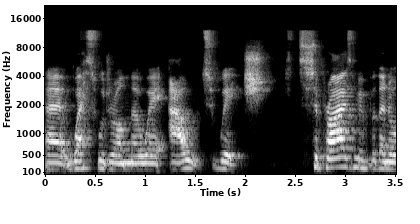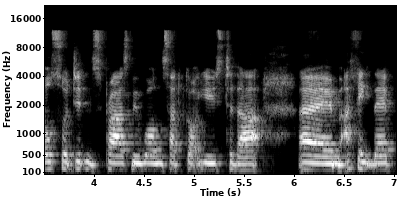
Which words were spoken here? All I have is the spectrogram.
uh, westwood are on their way out which surprised me but then also didn't surprise me once i'd got used to that. Um, i think they're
